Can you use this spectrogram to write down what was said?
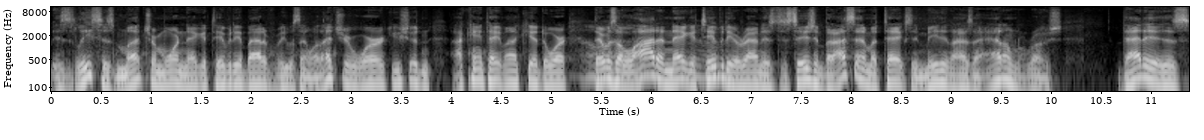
is at least as much or more negativity about it from people saying, "Well, that's your work. You shouldn't. I can't take my kid to work." Oh, there was a lot of negativity around his decision, but I sent him a text immediately. I was like, "Adam LaRoche, that is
